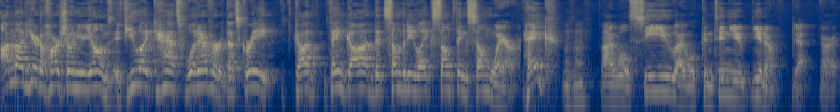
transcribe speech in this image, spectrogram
I'm not here to harsh on your yums. If you like cats, whatever, that's great. God, thank God that somebody likes something somewhere. Hank, I will see you. I will continue, you know. Yeah. All right.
